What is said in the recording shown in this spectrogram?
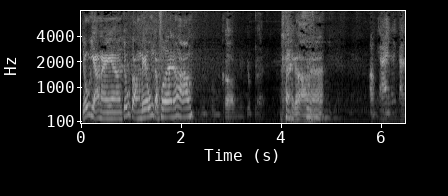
chú dạo này à, chú còn đi uống cà phê nữa không? Cũng còn chút đấy còn hả? Không ngày này cả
